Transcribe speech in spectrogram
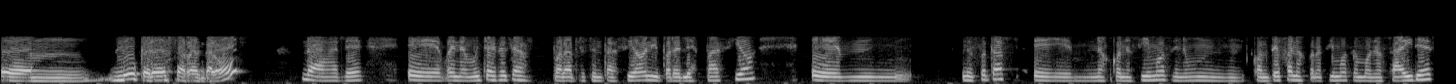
Em, Lu, ¿querés arrancar vos? Dale. Eh, bueno, muchas gracias por la presentación y por el espacio. Eh, nosotras eh, nos conocimos en un, con Tefa nos conocimos en Buenos Aires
